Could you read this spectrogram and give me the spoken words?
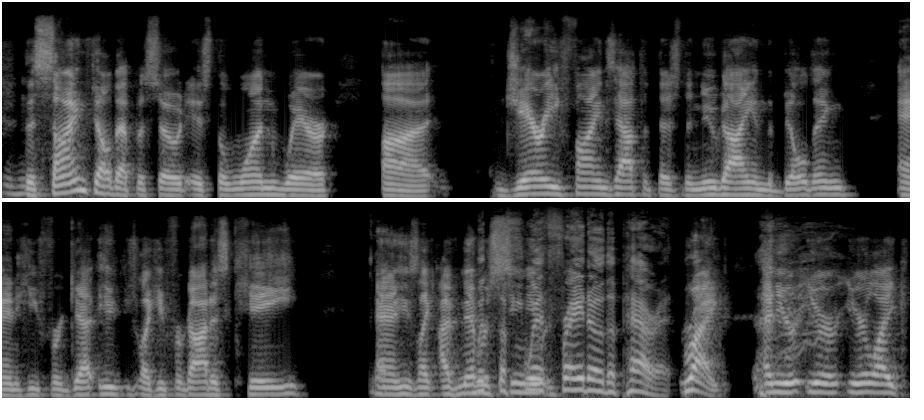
Mhm. The Seinfeld episode is the one where uh, Jerry finds out that there's the new guy in the building and he forget he like he forgot his key Yeah. and he's like I've never with, the, seen you with Fredo the parrot. right and you're you're you're like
